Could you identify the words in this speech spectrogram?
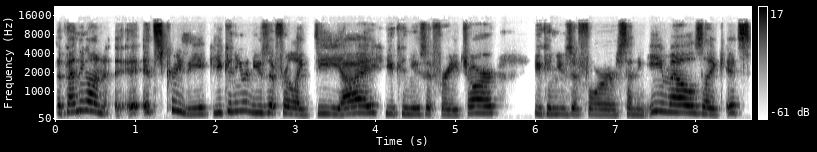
depending on it, it's crazy you can even use it for like dei you can use it for hr you can use it for sending emails like it's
